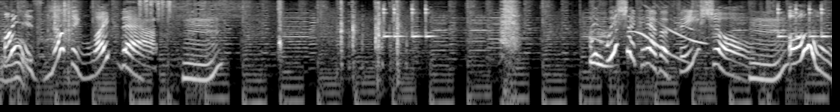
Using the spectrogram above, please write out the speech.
Mine is nothing like that. Hmm? I wish I could have a facial. Hmm? Oh,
